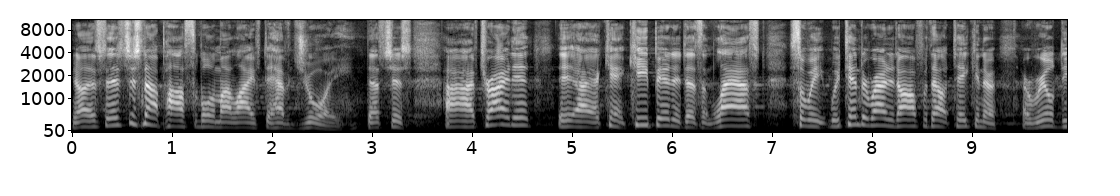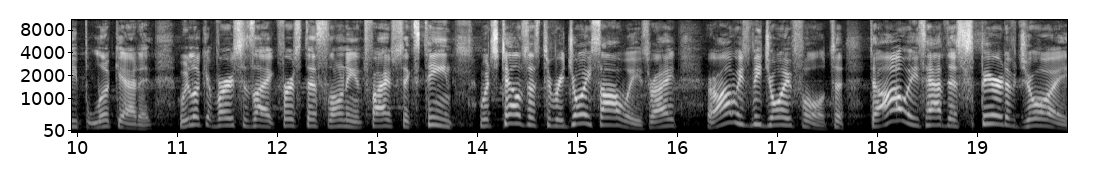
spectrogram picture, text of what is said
You know, it's, it's, just not possible in my life to have joy. That's just, I've tried it, it, I can't keep it, it doesn't last. So we, we tend to write it off without taking a, a real deep look at it. We look at verses like 1 Thessalonians 5.16, which tells us to rejoice always, right? Or always be joyful, to, to always have this spirit of joy.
